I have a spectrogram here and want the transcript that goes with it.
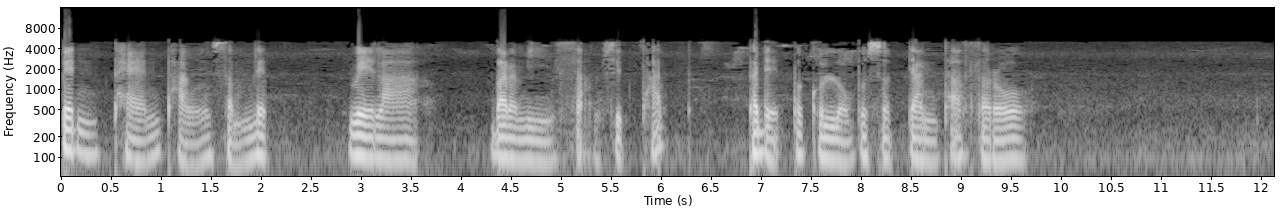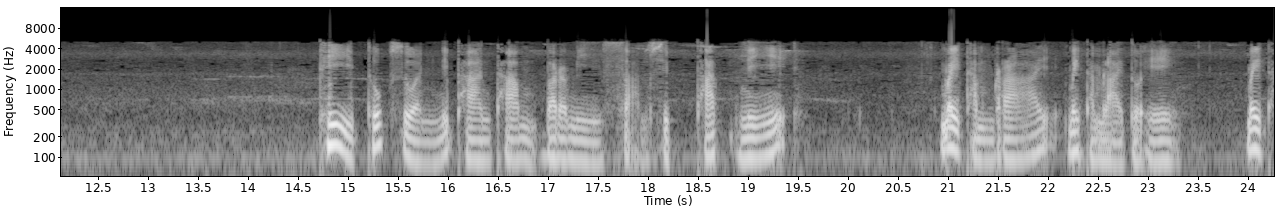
เป็นแผนผังสำเร็จ เวลา บารมีสามสิบทัศพระเดชพระคุณหลวงปุสดจันทัสโร ที่ทุกส่วนนิพพานธรรมบารมีสามสิบทัศนี้ ไม่ทำร้าย ไม่ทำลายตัวเอง ไม่ท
